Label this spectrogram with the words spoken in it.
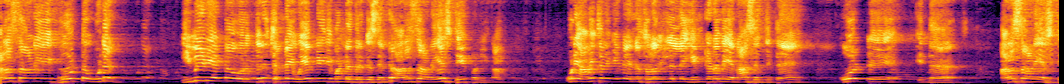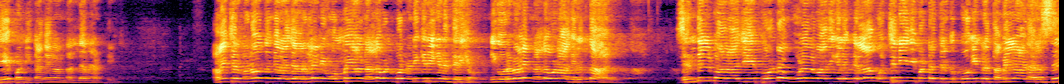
அரசாணையை போட்டவுடன் இமீடியட்டா ஒருத்தர் சென்னை உயர்நீதிமன்றத்திற்கு சென்று அரசாணையை ஸ்டே பண்ணிட்டான். உடனே அமைச்சரை கேட்ட என்ன சொல்றாரு? இல்ல இல்ல என் கடமையை நான் செஞ்சுட்டேன். கோர்ட்டு இந்த அரசாணையை ஸ்டே பண்ணிட்டாங்க. நான் நல்லவன் அப்படின்னு. அமைச்சர் மனோ தங்கராஜ் அவர்களே நீங்க உண்மையால் நல்லவன் போல் நடிக்கிறீங்கன்னு தெரியும். நீங்க ஒருவேளை நல்லவனாக இருந்தால் செந்தில் பாலாஜியை போன்ற ஊழல்வாதிகளுக்கெல்லாம் உச்ச நீதிமன்றத்திற்கு போகின்ற தமிழ்நாடு அரசு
